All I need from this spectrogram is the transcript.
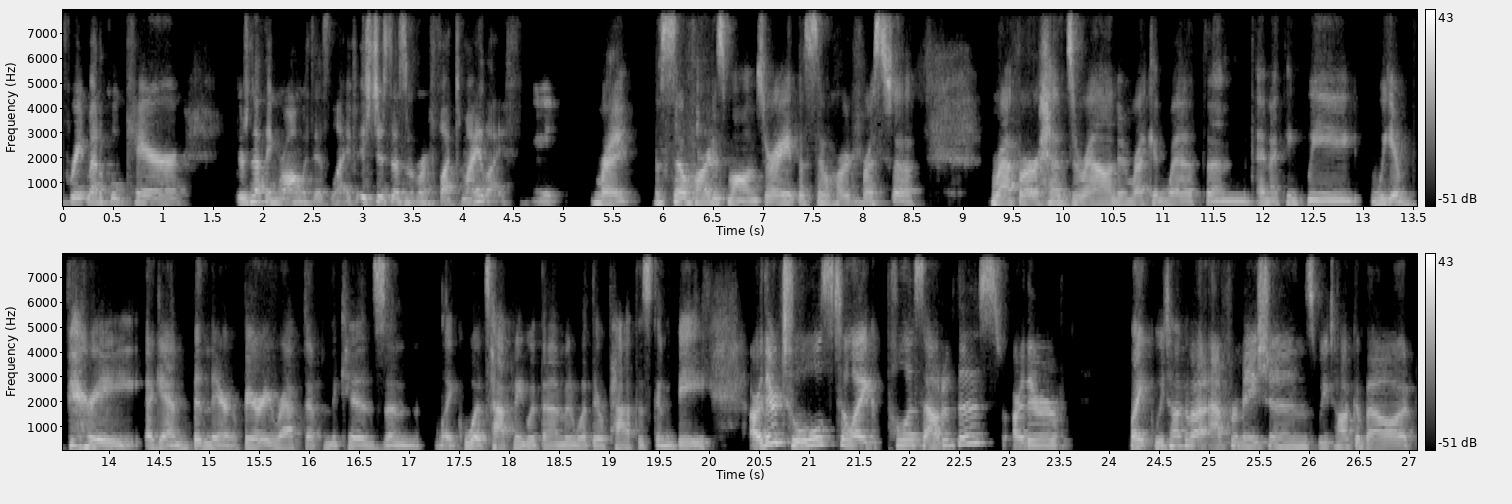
great medical care. There's nothing wrong with his life. It just doesn't reflect my life. Right. Right. That's so hard as moms, right? That's so hard for us to wrap our heads around and reckon with and and i think we we get very again been there very wrapped up in the kids and like what's happening with them and what their path is going to be. Are there tools to like pull us out of this? Are there like we talk about affirmations we talk about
